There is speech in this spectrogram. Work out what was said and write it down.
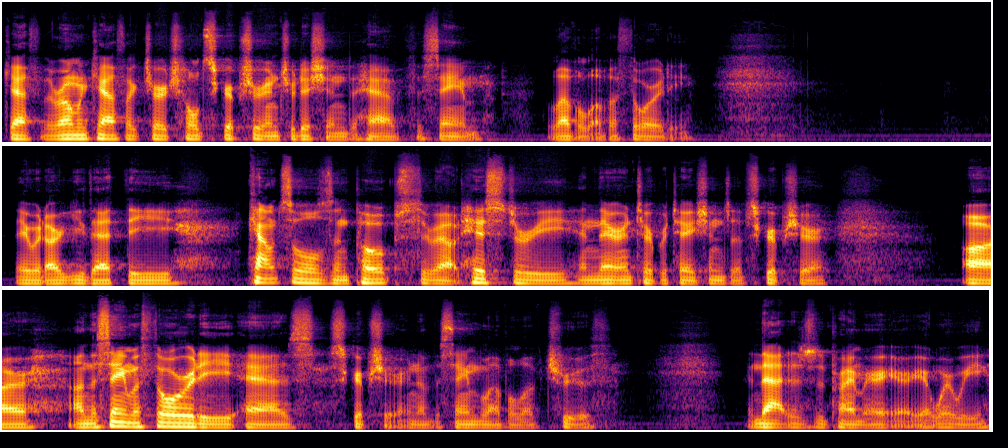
Catholic, the Roman Catholic Church holds Scripture and tradition to have the same level of authority. They would argue that the councils and popes throughout history and their interpretations of Scripture are on the same authority as Scripture and of the same level of truth. And that is the primary area where we,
